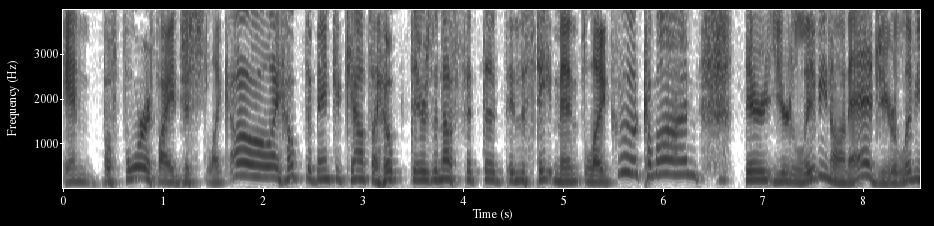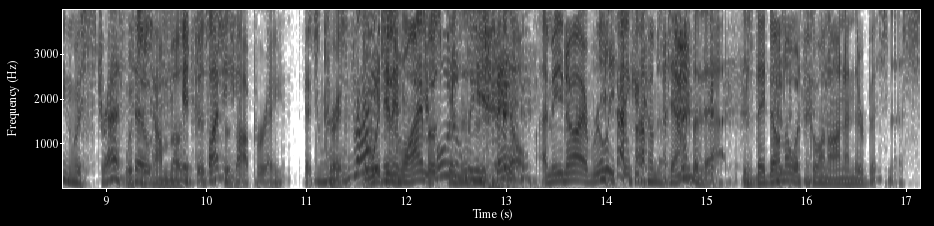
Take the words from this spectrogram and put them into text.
and before, if I just like, oh, I hope the bank accounts, I hope there's enough at the in the statement. Like, oh, come on, there you're living on edge. You're living with stress. which So is how most businesses funny. operate. It's crazy. Right, which is why most businesses fail. I mean, you know, I really think it comes down to that is they don't know what's going on in their business.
